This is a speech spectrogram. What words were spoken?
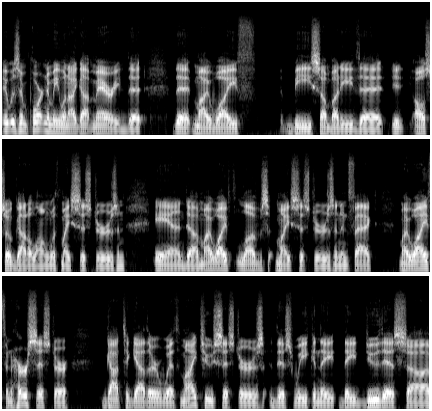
It was important to me when I got married that that my wife be somebody that also got along with my sisters and and uh, my wife loves my sisters and in fact my wife and her sister got together with my two sisters this week, and they they do this uh,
